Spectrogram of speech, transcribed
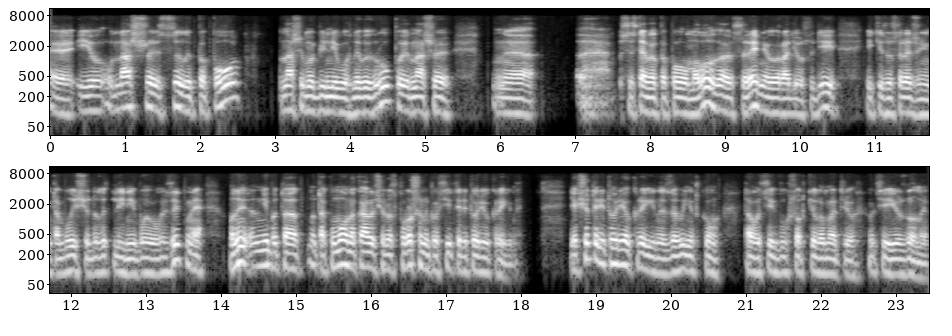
Е, і у наші сили ППО, наші мобільні вогневі групи, наші е, системи ППО малого, середнього радіосудді, які зосереджені там ближче до лінії бойового зіткнення, вони нібито, ну так умовно кажучи, розпорошені по всій території України. Якщо територія України за винятком там оцих 200 кілометрів цієї зони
